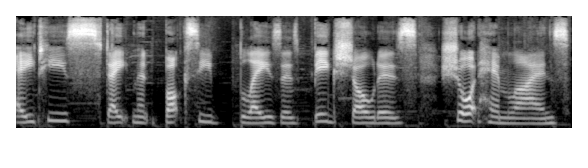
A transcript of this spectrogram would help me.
80s statement, boxy blazers, big shoulders, short hemlines,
